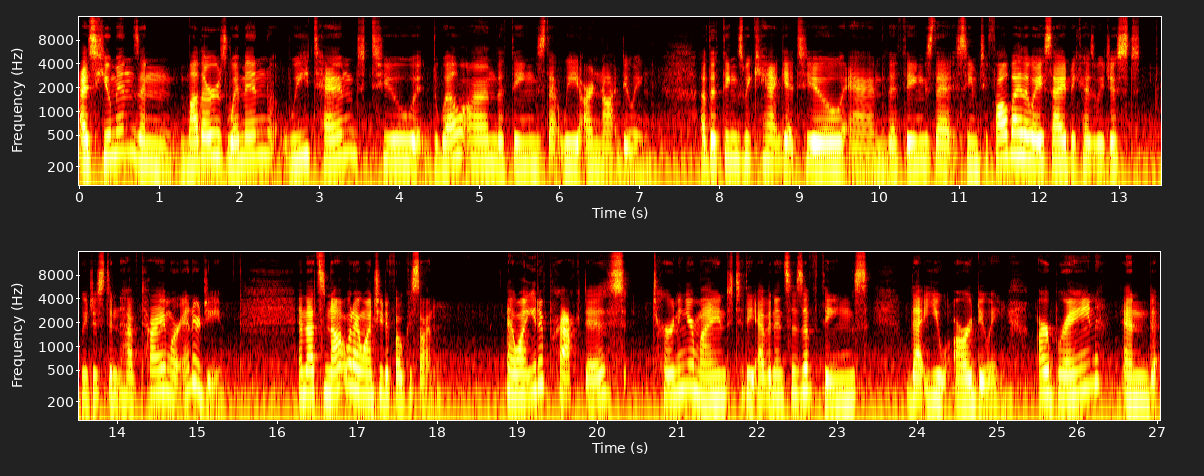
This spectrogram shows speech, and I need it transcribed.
As humans and mothers, women, we tend to dwell on the things that we are not doing, of the things we can't get to and the things that seem to fall by the wayside because we just we just didn't have time or energy. And that's not what I want you to focus on. I want you to practice turning your mind to the evidences of things that you are doing. Our brain and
